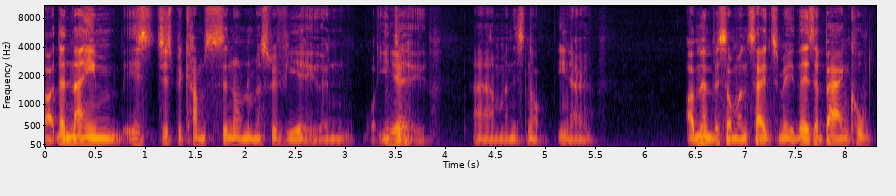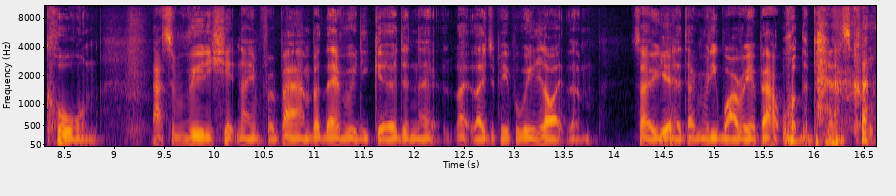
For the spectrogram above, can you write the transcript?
like the name is just becomes synonymous with you and what you Yeah. do, um, and it's not, you know. I remember someone saying to me, "There's a band called Korn. That's a really shit name for a band, but they're really good, and they like loads of people really like them. So you Yeah. know, don't really worry about what the band's called.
